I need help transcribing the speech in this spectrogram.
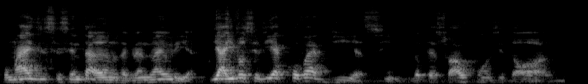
com mais de 60 anos, a grande maioria. E aí você via a covardia, assim, do pessoal com os idosos.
